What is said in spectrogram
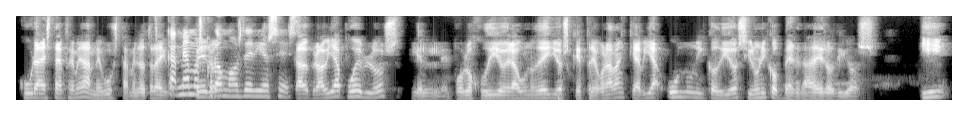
cura esta enfermedad, me gusta, me lo traigo. Cambiamos Pero- cromos de dioses. Claro, pero había pueblos, y el, el pueblo judío era uno de ellos, que pregonaban que había un único Dios y un único verdadero Dios. Y,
